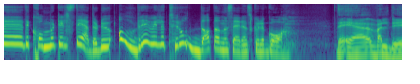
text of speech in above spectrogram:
eh, det kommer til steder du aldri ville trodd at denne serien skulle gå. Det er veldig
